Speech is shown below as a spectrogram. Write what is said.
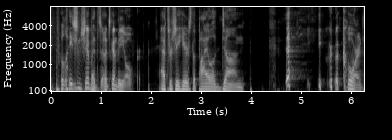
relationship, it's, it's going to be over after she hears the pile of dung that you record.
